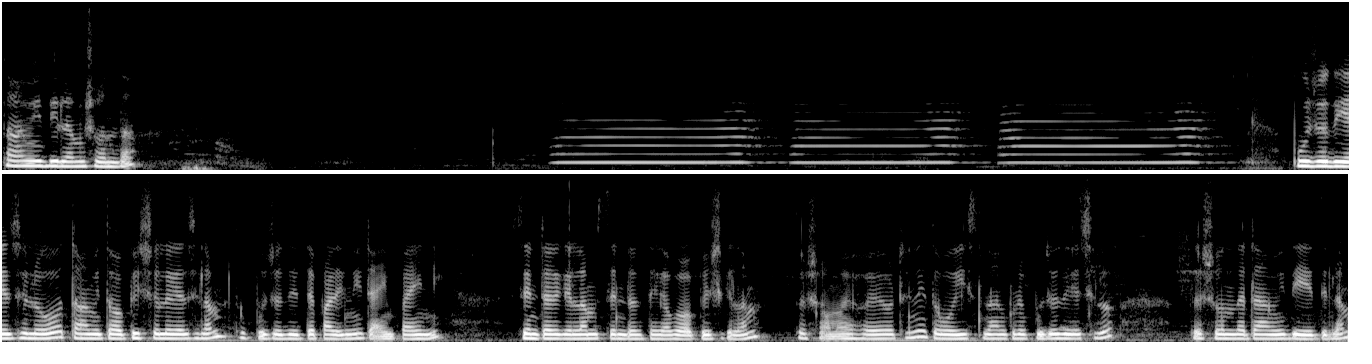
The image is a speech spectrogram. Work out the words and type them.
তো আমি দিলাম সন্ধ্যা। পুজো দিয়েছিল, তো আমি তো অফিস চলে গেছিলাম, তো পুজো দিতে পারিনি টাইম পাইনি। সেন্টার গেলাম সেন্টার থেকে আবার অফিস গেলাম, তো সময় হয়ে ওঠেনি, তো ওই স্নান করে পুজো দিয়েছিল, তো সন্ধ্যাটা আমি দিয়ে দিলাম।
